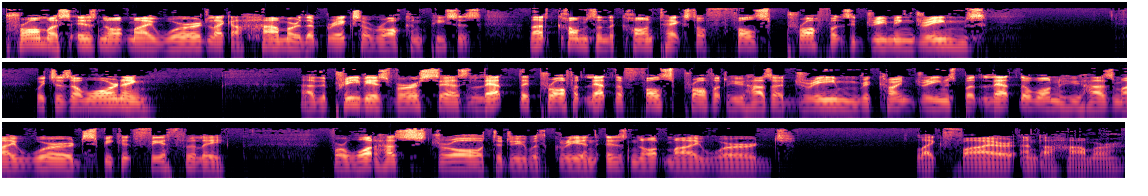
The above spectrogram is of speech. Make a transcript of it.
promise is not my word like a hammer that breaks a rock in pieces. That comes in the context of false prophets dreaming dreams, which is a warning. Uh, the previous verse says, Let the prophet, let the false prophet who has a dream recount dreams, but let the one who has my word speak it faithfully. For what has straw to do with grain is not my word like fire and a hammer.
